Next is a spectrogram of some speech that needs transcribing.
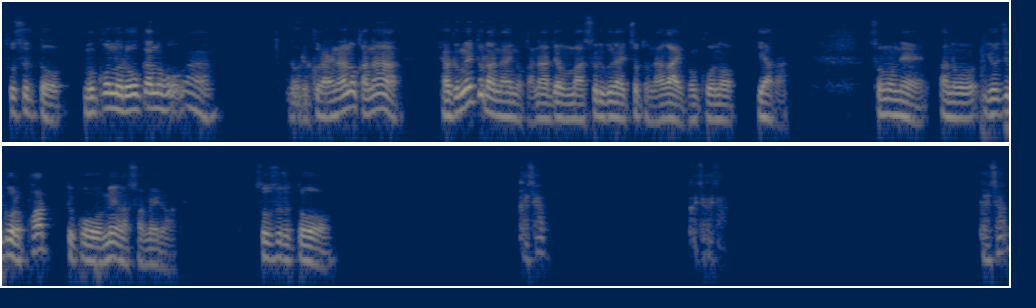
そうすると向こうの廊下の方がどれくらいなのかな、100メートルはないのかな、でもまあそれぐらいちょっと長い向こうの部屋が。そのね、あの4時頃パッとこう目が覚めるわけ。そうすると、ガチャガチャガチャ。ガチャ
